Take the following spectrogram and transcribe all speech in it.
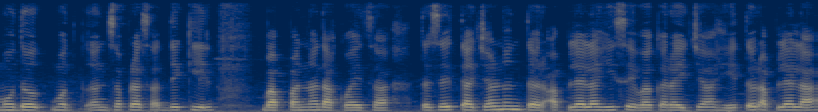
मोदक मोदकांचा प्रसाद देखील बाप्पांना दाखवायचा. तसेच त्याच्यानंतर आपल्याला ही सेवा करायची आहे. तर आपल्याला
